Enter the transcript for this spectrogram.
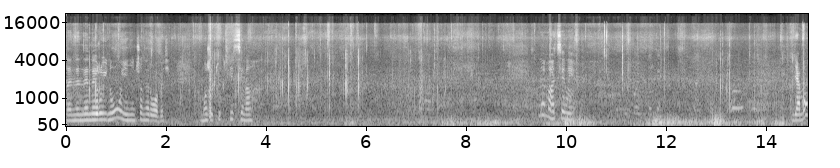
не, не, не, руйнує, нічого не робить. Може тут є ціна. Нема ціни. Йдемо?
